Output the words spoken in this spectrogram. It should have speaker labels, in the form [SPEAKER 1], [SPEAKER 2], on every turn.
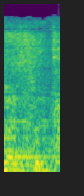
[SPEAKER 1] Thank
